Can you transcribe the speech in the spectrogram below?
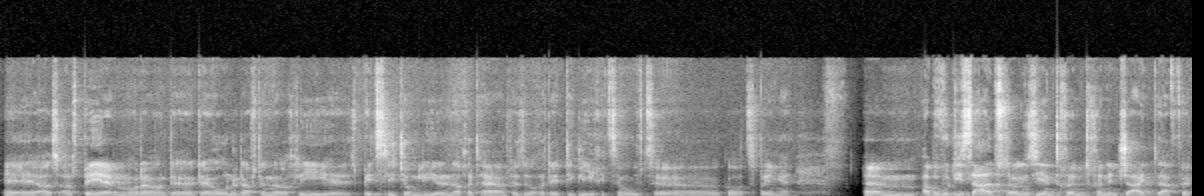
äh, als, als PM, oder? Und äh, der Owner darf dann noch ein bisschen, ein bisschen jonglieren nachher und versuchen, dort die gleiche zum Aufzugehen zu bringen ähm, aber wo die selbst organisierend können, können Entscheid treffen.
